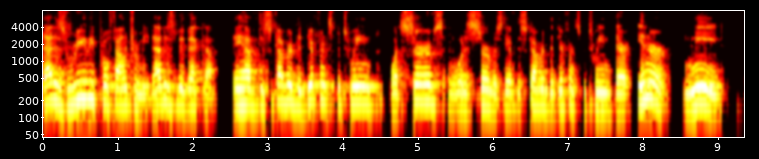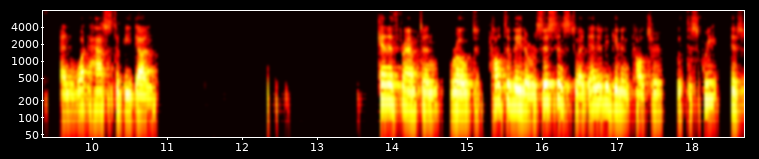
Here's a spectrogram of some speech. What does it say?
That is really profound for me. That is Viveka. They have discovered the difference between what serves and what is service. They have discovered the difference between their inner need and what has to be done. Kenneth Frampton wrote, cultivate a resistance to identity given culture with discrete this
